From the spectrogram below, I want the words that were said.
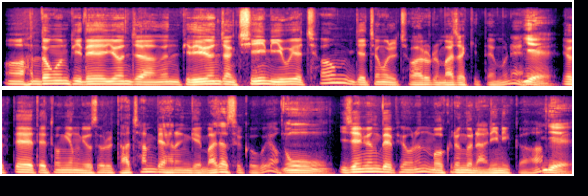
어, 한동훈 비대위원장은 비대위원장 취임 이후에 처음 이제 정을 조화루를 맞았기 때문에 예. 역대 대통령 요소를 다 참배하는 게 맞았을 거고요. 오. 이재명 대표는 뭐 그런 건 아니니까. 예.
